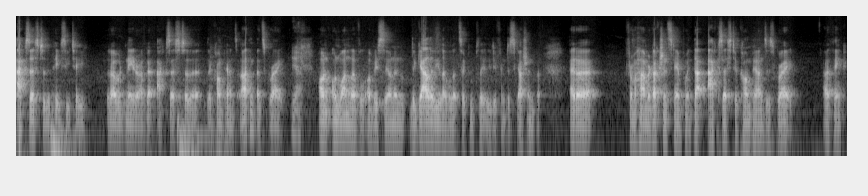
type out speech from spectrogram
access to the PCT that I would need, or I've got access to the, the compounds. And I think that's great. Yeah. On on one level, obviously on a legality level, that's a completely different discussion. But at a from a harm reduction standpoint, that access to compounds is great. I think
